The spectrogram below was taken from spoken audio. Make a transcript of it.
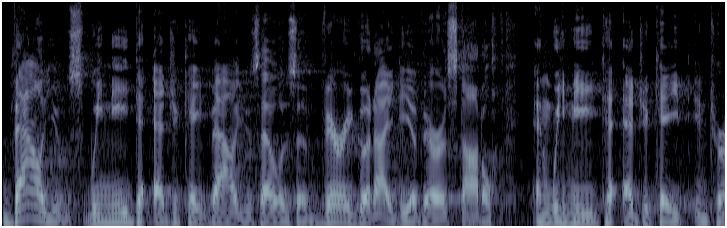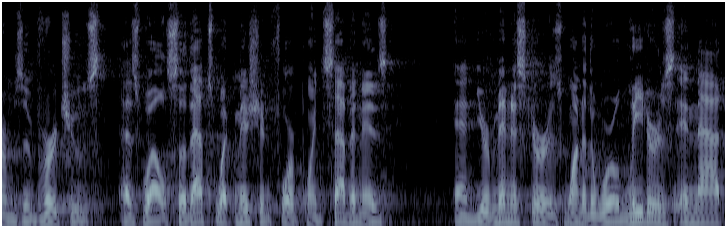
Values, we need to educate values. That was a very good idea of Aristotle. And we need to educate in terms of virtues as well. So that's what Mission 4.7 is. And your minister is one of the world leaders in that.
